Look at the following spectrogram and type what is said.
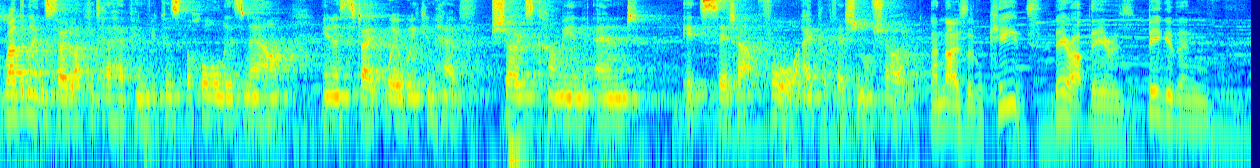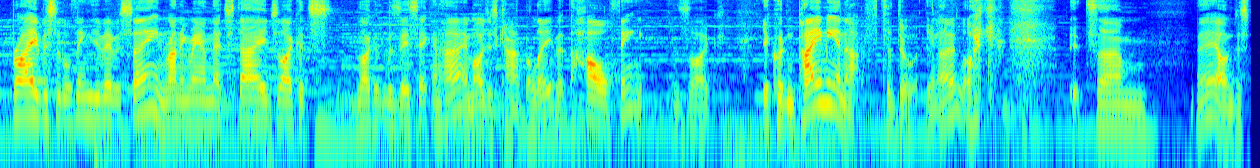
Rutherglen's so lucky to have him because the hall is now in a state where we can have shows come in and it's set up for a professional show. And those little kids, they're up there as bigger than bravest little things you've ever seen, running around that stage like it's like it was their second home. I just can't believe it. The whole thing is like you couldn't pay me enough to do it, you know? Like it's um yeah, I'm just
